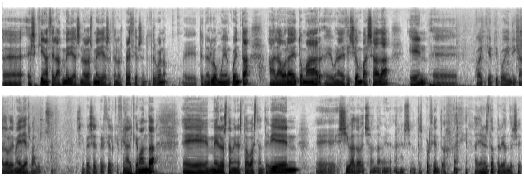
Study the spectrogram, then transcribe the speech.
eh, es quien hace las medias, y no las medias hacen los precios. Entonces, bueno, tenerlo muy en cuenta a la hora de tomar una decisión basada en cualquier tipo de indicador de medias, ¿vale? Pues siempre es el precio el que, final que manda. Eh, Melos también ha estado bastante bien. Eh, Shiba Dodge, anda, mira, un 3%. Ahí no están peleándose.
